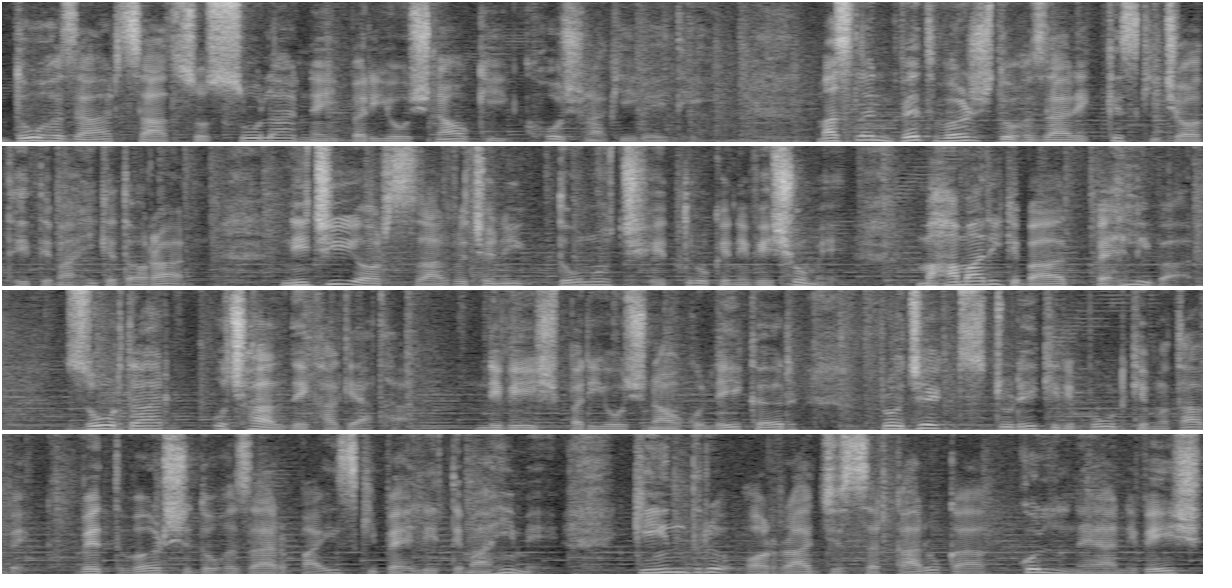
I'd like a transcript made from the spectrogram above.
दो हज़ार सात सौ सोलह नई परियोजनाओं की घोषणा की गई थी। मसलन वित्त वर्ष 2021 की चौथी तिमाही के दौरान, निजी और सार्वजनिक दोनों क्षेत्रों के निवेशों में महामारी के बाद पहली बार जोरदार उछाल देखा गया था। निवेश परियोजनाओं को लेकर प्रोजेक्ट्स टुडे की रिपोर्ट के मुताबिक, वित्त वर्ष 2022 की पहली तिमाही में केंद्र और राज्य सरकारों का कुल नया निवेश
